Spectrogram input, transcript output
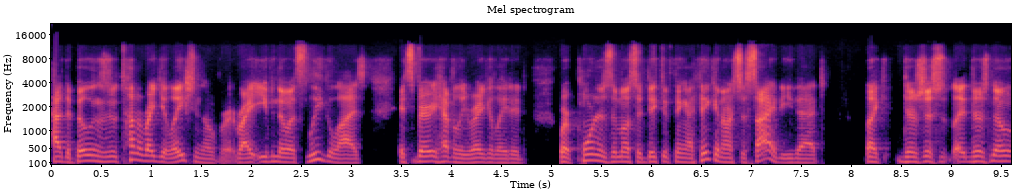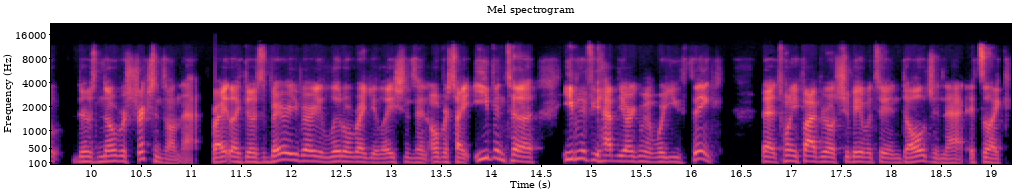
have the buildings. There's a ton of regulation over it right? Even though it's legalized it's very heavily regulated where porn is the most addictive thing i think in our society that like there's just like, there's no there's no restrictions on that right? Like there's very very little regulations and oversight even to even if you have the argument where you think that a 25 year old should be able to indulge in that it's like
